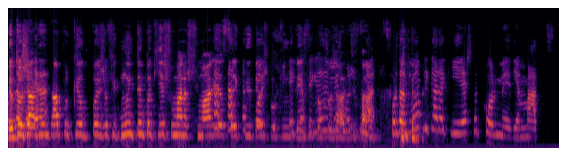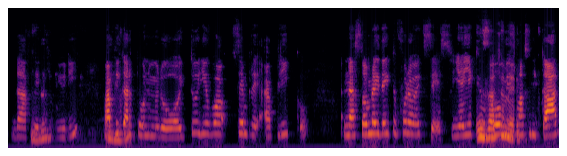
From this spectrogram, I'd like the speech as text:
Eu estou já a adiantar porque eu depois eu fico muito tempo aqui a esfumar, a esfumar e eu sei que temos pouquinho é tempo, então estou já a esfumar. Portanto, vou aplicar aqui esta cor média matte da Fenty uhum. Beauty. Vou aplicar uhum. com o número 8 e eu vou sempre aplico na sombra e deito fora o excesso. E aí é que eu vou mesmo aplicar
